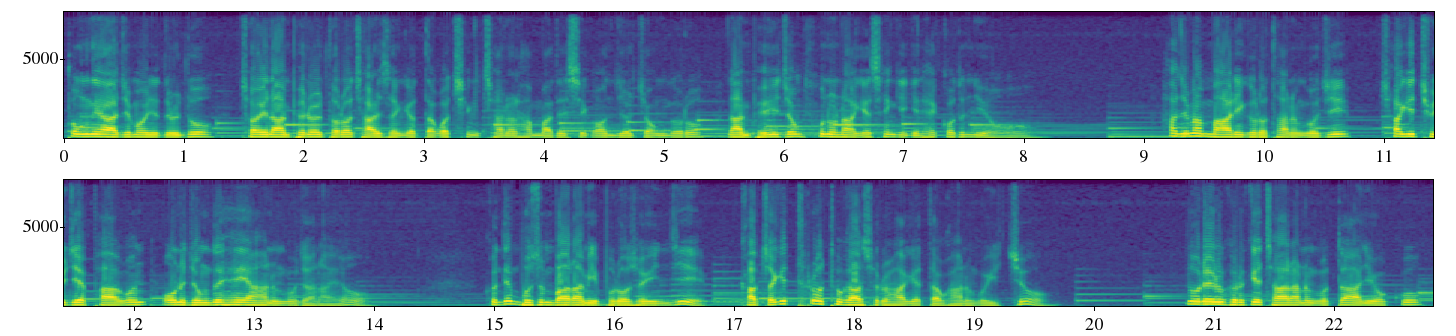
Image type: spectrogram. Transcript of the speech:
동네 아주머니들도 저희 남편을 더러 잘생겼다고 칭찬을 한마디씩 얹을 정도로 남편이 좀 훈훈하게 생기긴 했거든요. 하지만 말이 그렇다는 거지 자기 주제 파악은 어느 정도 해야 하는 거잖아요. 근데 무슨 바람이 불어서인지 갑자기 트로트 가수를 하겠다고 하는 거 있죠? 노래를 그렇게 잘하는 것도 아니었고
